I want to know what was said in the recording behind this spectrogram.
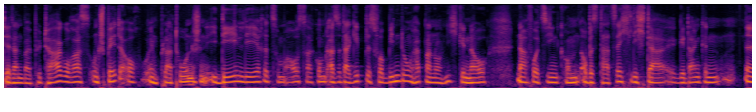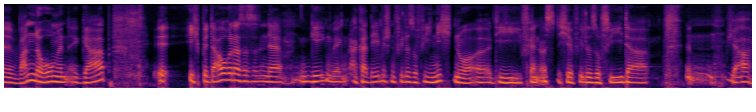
der dann bei Pythagoras und später auch in platonischen Ideenlehre zum Ausdruck kommt. Also da gibt es Verbindungen, hat man noch nicht genau nachvollziehen können, ob es tatsächlich da Gedankenwanderungen äh, gab. Ich bedauere, dass es in der gegenwärtigen akademischen Philosophie nicht nur äh, die fernöstliche Philosophie da ähm, ja,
